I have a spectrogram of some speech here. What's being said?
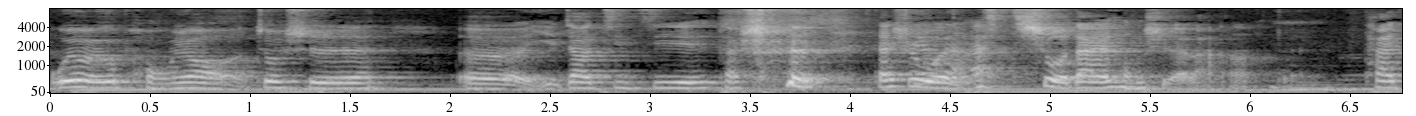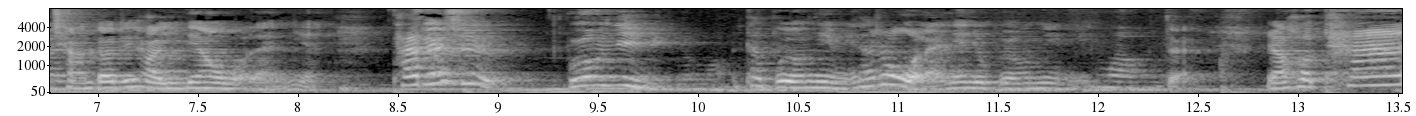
我有一个朋友，就是呃也叫鸡鸡，他是他是我是我大学同学了啊，对，他强调这条一定要我来念，他这是不用匿名的吗？他不用匿名，他说我来念就不用匿名，哇对，然后他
